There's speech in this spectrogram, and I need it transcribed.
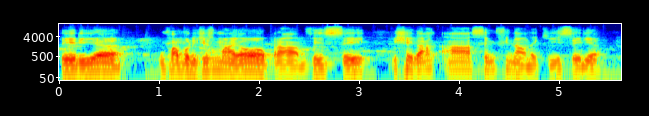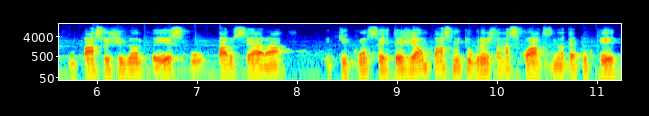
teria um favoritismo maior para vencer e chegar à semifinal, né? Que seria um passo gigantesco para o Ceará que com certeza já é um passo muito grande nas quartas, né? até porque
